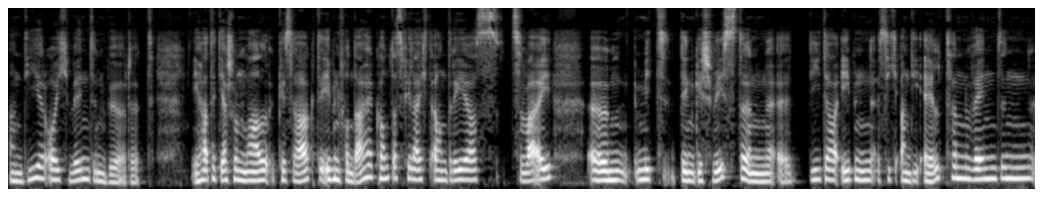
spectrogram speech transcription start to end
an die ihr euch wenden würdet? Ihr hattet ja schon mal gesagt, eben von daher kommt das vielleicht Andreas 2 ähm, mit den Geschwistern, äh, die da eben sich an die Eltern wenden.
